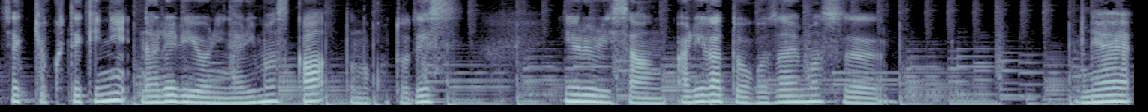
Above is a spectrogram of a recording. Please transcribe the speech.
積極的になれるようになりますか？とのことです。ゆるりさんありがとうございます。ね。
